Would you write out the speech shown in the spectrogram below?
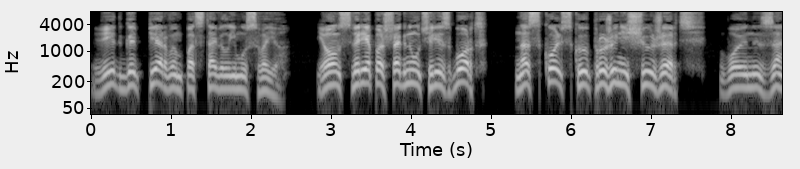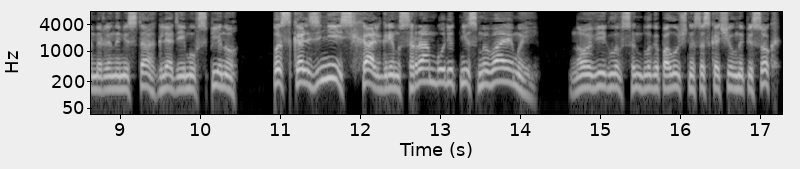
Видга первым подставил ему свое, и он свирепо шагнул через борт на скользкую пружинищую жерть. Воины замерли на местах, глядя ему в спину. Поскользнись, Хальгрим, срам будет несмываемый. Но Вигловсон благополучно соскочил на песок.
